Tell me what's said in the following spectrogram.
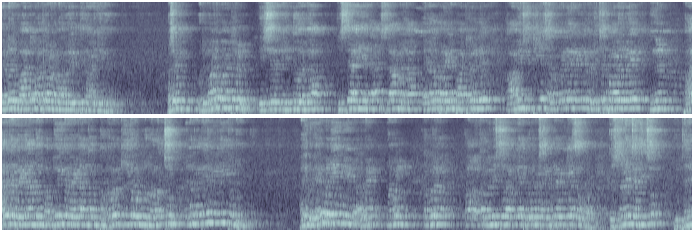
എന്നൊരു പാട്ട് മാത്രമാണ് നമ്മൾ എഴുതി കാണിക്കുന്നത്. പക്ഷെ ഒരുപാട് പാട്ടുകൾ ഈശ്വരൻ ഹിന്ദുവല്ല ക്രിസ്ത്യാനിയല്ല ഇസ്ലാമല്ല എന്നൊക്കെ പറയുന്ന പാട്ടുകളിൽ കാവ്യ ചുറ്റിയ ശവക്കല്ലറയിലെ വെളിച്ചപ്പാടുകളെ നിങ്ങൾ ഭാരത വേദാന്തം അദ്വൈത വേദാന്തം ഭഗവത്ഗീത കൊണ്ട് മറച്ചു എന്നൊക്കെ അദ്ദേഹം എഴുതിയിട്ടുണ്ട്. അതിന് വേറെ വഴിയും കൂടിയുണ്ട് അത് നമ്മൾ നമ്മൾ കമ്മ്യൂണിസ്റ്റ് പാർട്ടിക്കാർ ഭൂരിപക്ഷ അഭിപ്രായ വ്യത്യാസമുണ്ടാവും. കൃഷ്ണനെ ചതിച്ചു ബുദ്ധനെ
